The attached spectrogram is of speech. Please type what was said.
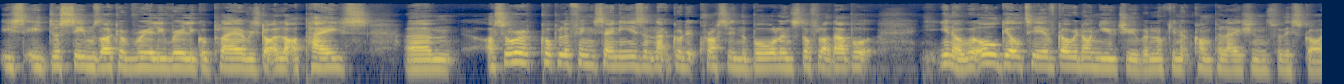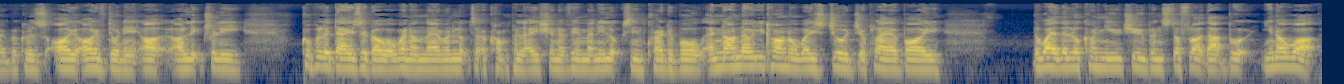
He's, he just seems like a really, really good player. He's got a lot of pace. Um, I saw a couple of things saying he isn't that good at crossing the ball and stuff like that, but you know, we're all guilty of going on YouTube and looking at compilations for this guy because I, I've done it. I, I literally, a couple of days ago, I went on there and looked at a compilation of him and he looks incredible. And I know you can't always judge a player by the way they look on YouTube and stuff like that, but you know what?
